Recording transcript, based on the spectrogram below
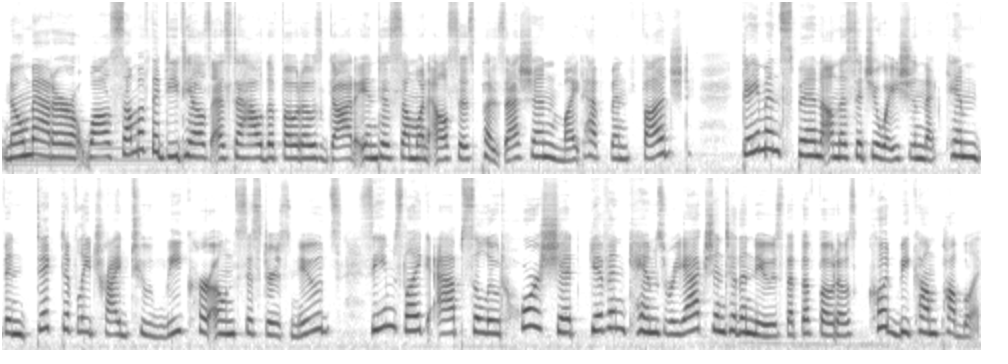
No matter, while some of the details as to how the photos got into someone else's possession might have been fudged, Damon's spin on the situation that Kim vindictively tried to leak her own sister's nudes seems like absolute horseshit given Kim's reaction to the news that the photos could become public.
